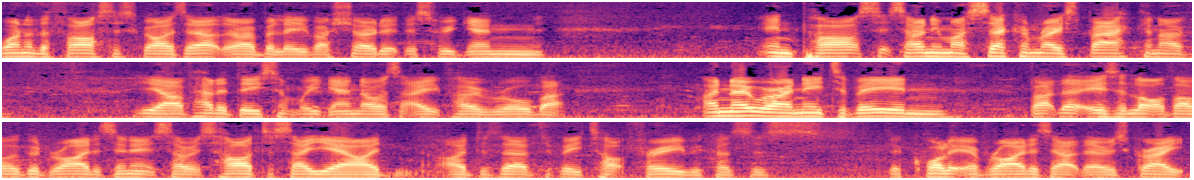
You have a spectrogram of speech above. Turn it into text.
one of the fastest guys out there, I believe. I showed it this weekend in parts. It's only my second race back, and I've yeah, I've had a decent weekend. I was eighth overall, but I know where I need to be, and but there is a lot of other good riders in it, so it's hard to say, yeah, I, I deserve to be top three because the quality of riders out there is great.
